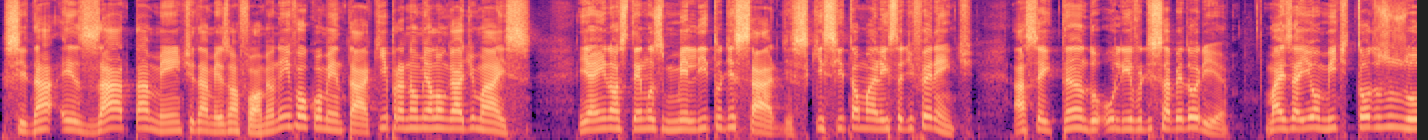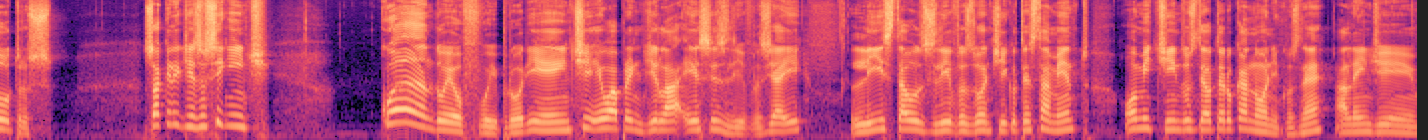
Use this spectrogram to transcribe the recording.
se dá exatamente da mesma forma. Eu nem vou comentar aqui para não me alongar demais. E aí nós temos Melito de Sardes, que cita uma lista diferente, aceitando o livro de sabedoria, mas aí omite todos os outros. Só que ele diz o seguinte: quando eu fui para o Oriente, eu aprendi lá esses livros. E aí lista os livros do Antigo Testamento, omitindo os deuterocanônicos, né? Além de,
